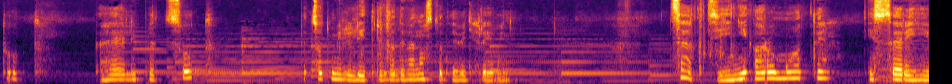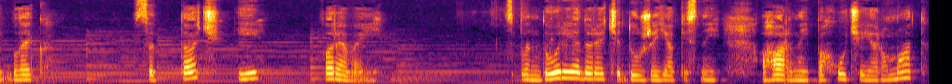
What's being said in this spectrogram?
Тут гелі 500 500 мл за 99 гривень. Це акційні аромати із серії Black Set Touch і Фаревей. Сплендорія, до речі, дуже якісний, гарний пахучий аромат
